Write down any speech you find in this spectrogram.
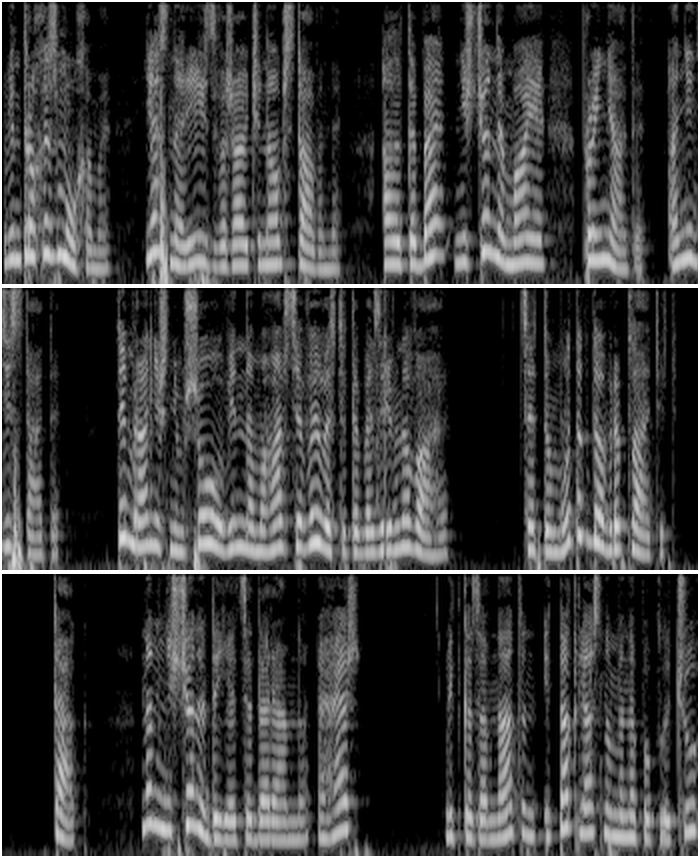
він трохи з мухами, ясна річ, зважаючи на обставини, але тебе ніщо не має пройняти ані дістати. Тим ранішнім шоу він намагався вивести тебе з рівноваги. Це тому так добре платять? Так, нам ніщо не дається даремно, еге ж? відказав Натан і так ляснув мене по плечу,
